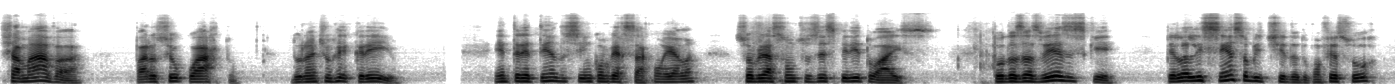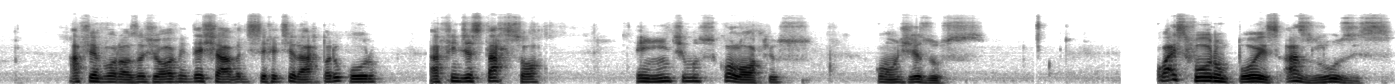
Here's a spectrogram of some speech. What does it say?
chamava-a para o seu quarto durante o recreio, entretendo-se em conversar com ela sobre assuntos espirituais, todas as vezes que, pela licença obtida do confessor, a fervorosa jovem deixava de se retirar para o coro, a fim de estar só, em íntimos colóquios com Jesus. Quais foram, pois, as luzes,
